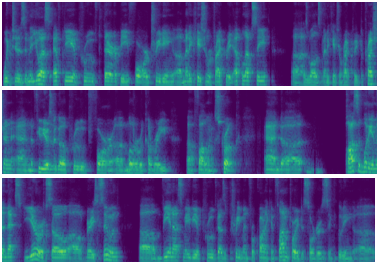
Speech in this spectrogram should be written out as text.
which is in the US FDA approved therapy for treating uh, medication refractory epilepsy, uh, as well as medication refractory depression, and a few years ago approved for uh, motor recovery uh, following stroke. And possibly in the next year or so, very soon, VNS may be approved as a treatment for chronic inflammatory disorders, including uh,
